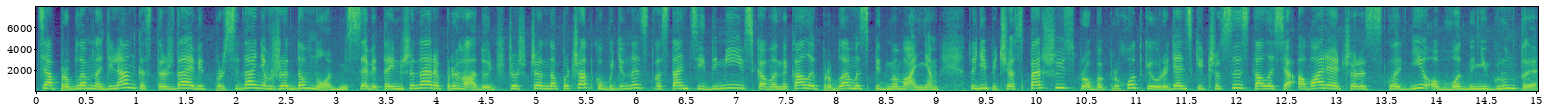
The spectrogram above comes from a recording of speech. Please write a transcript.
Ця проблемна ділянка страждає від просідання вже давно. Місцеві та інженери пригадують, що ще на початку будівництва станції Деміївська виникали проблеми з підмиванням. Тоді під час першої спроби проходки у радянські часи сталася аварія через складні обводнені ґрунти.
